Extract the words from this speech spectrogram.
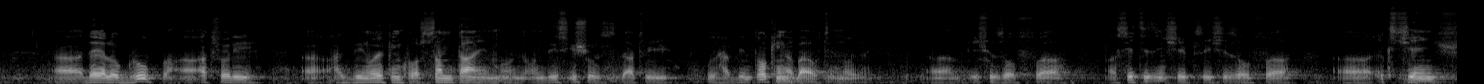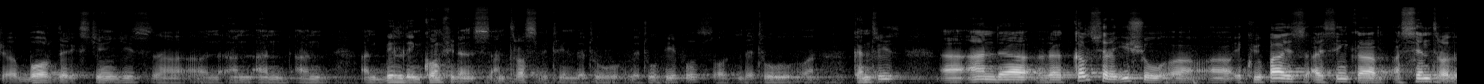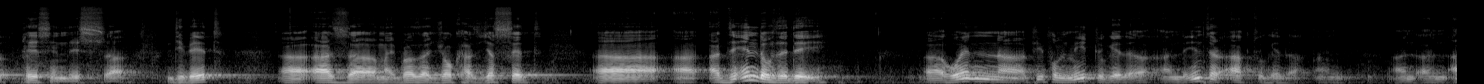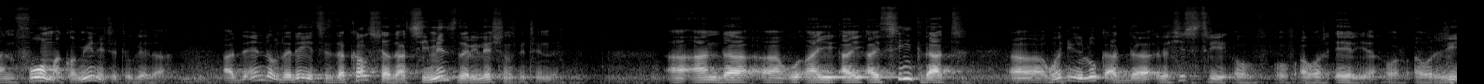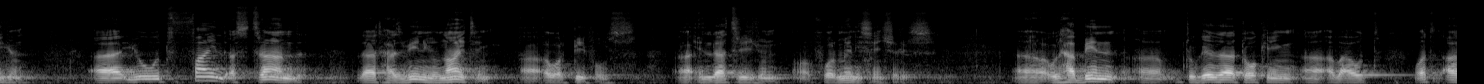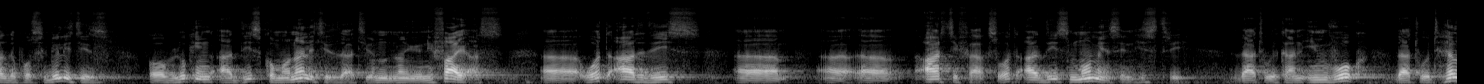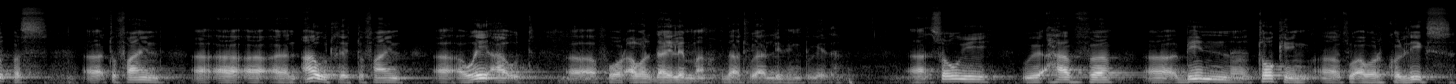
uh, Dialogue Group uh, actually uh, has been working for some time on, on these issues that we, we have been talking about. You know. um, issues of uh, citizenship, issues of uh, exchange, uh, border exchanges, uh, and, and, and, and, and building confidence and trust between the two, the two peoples or the two uh, countries. Uh, and uh, the cultural issue uh, uh occupies, I think, uh, a central place in this debate. as my brother Jok has just said, at the end of the day, when people meet together and interact together and, and, and, and form a community together, at the end of the day, it is the culture that cements the relations between them. Uh, and uh, uh, I, I, I, think that uh, when you look at the, the history of, of our area or our region, uh, you would find a strand that has been uniting uh, our peoples in that region for many centuries. We have been together talking about what are the possibilities of looking at these commonalities that unify us. what are these artifacts, what are these moments in history that we can invoke that would help us uh, to find uh, uh, uh an outlet, to find uh, a way out uh, for our dilemma that we are living together. so we, we have been talking to our colleagues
